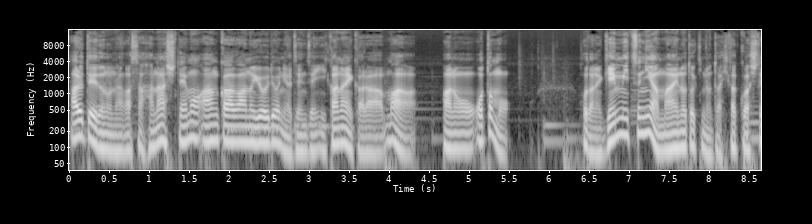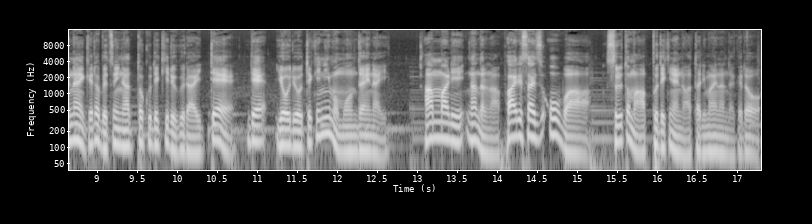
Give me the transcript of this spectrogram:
ある程度の長さ離しても、アンカー側の容量には全然いかないから、まあ、あの、音も、ほだね、厳密には前の時のとは比較はしてないけど、別に納得できるぐらいで、で、容量的にも問題ない。あんまり、なんだろうな、ファイルサイズオーバーするとまアップできないのは当たり前なんだけど、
